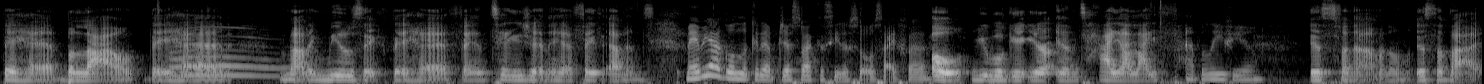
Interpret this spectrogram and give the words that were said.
They had Bilal. They had Oh. Molly Music. They had Fantasia, and they had Faith Evans. Maybe I'll go look it up just so I can see the Soul Cipher. Oh, you will get your entire life. I believe you. It's phenomenal. It's a vibe.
